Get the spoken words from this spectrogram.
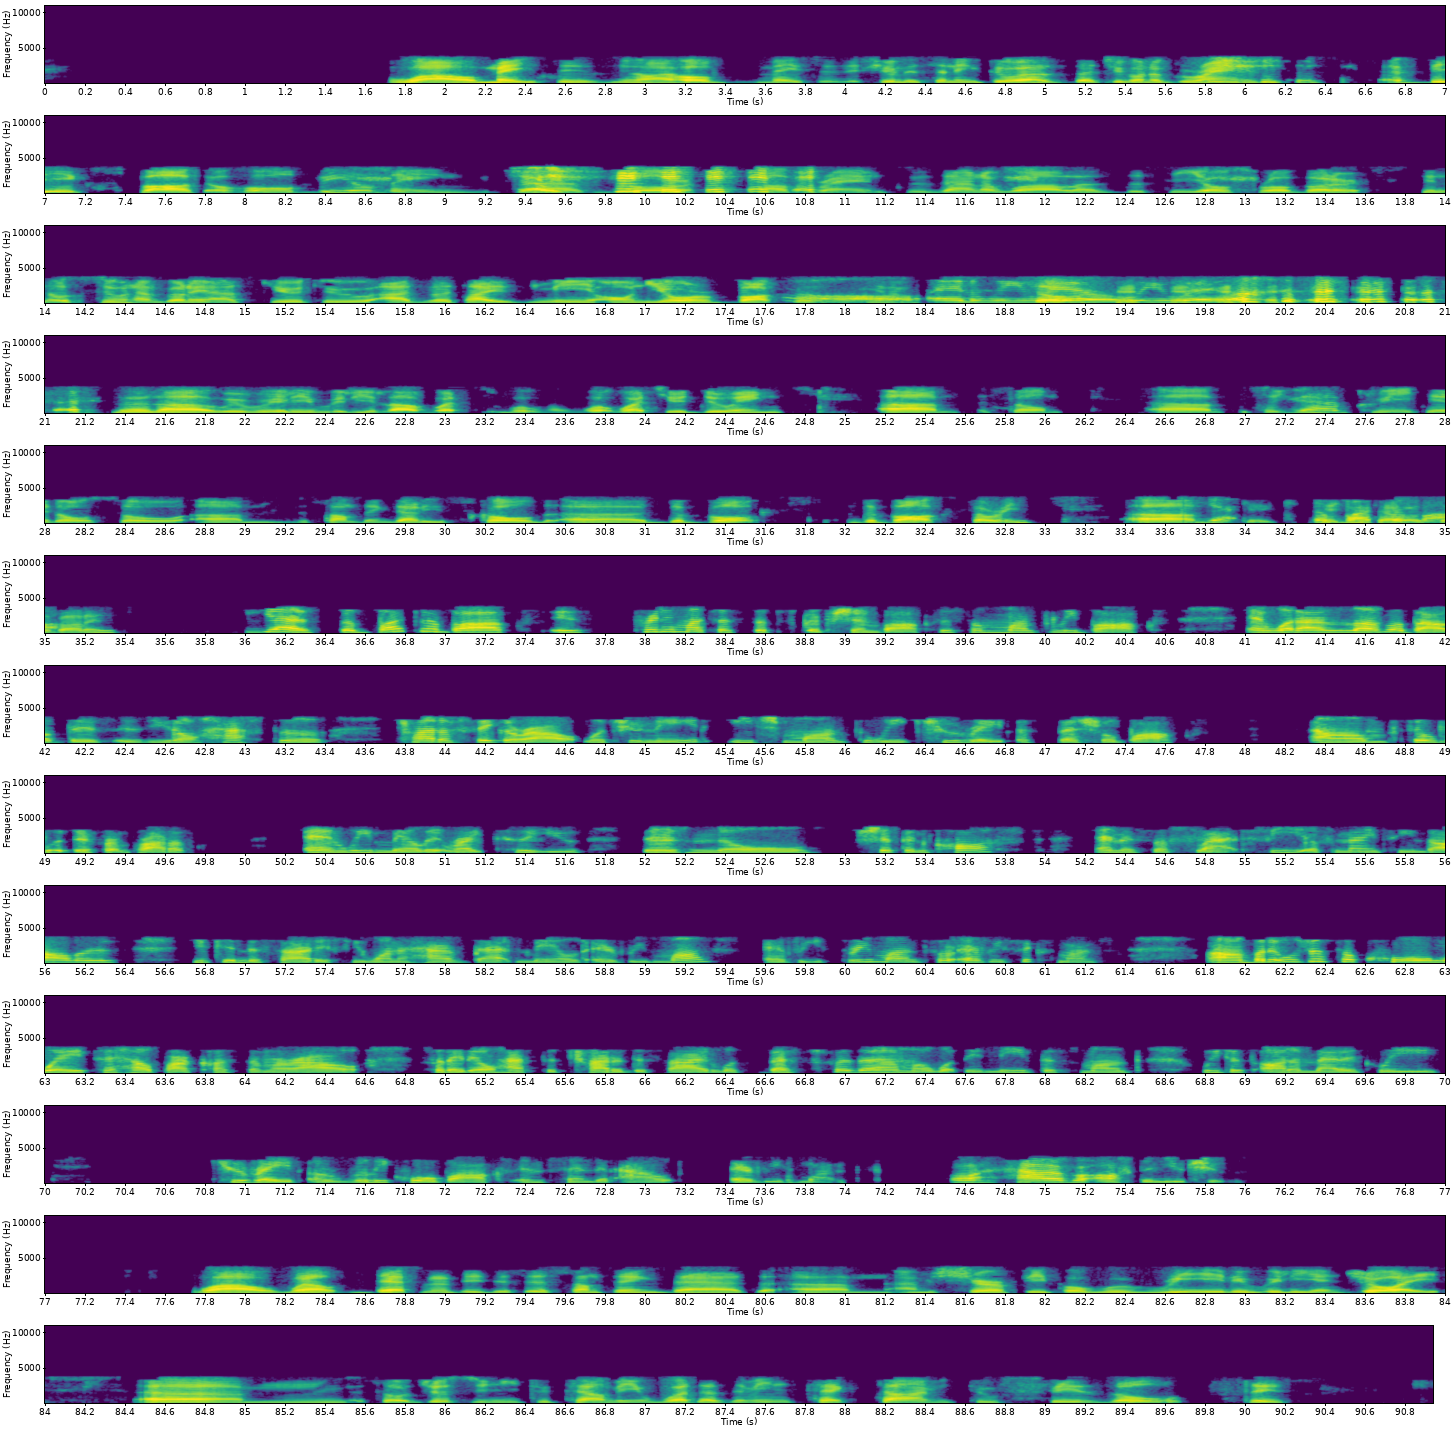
Wow, Macy's. You know, I hope Macy's, if you're listening to us, that you're gonna grant a big spot, a whole building just for our friend Susana Wallace, the CEO of Fro Butter you know, soon I'm going to ask you to advertise me on your boxes. Oh, you know, and we so, will, we will. no, no, we really, really love what what, what you're doing. Um, so, uh, so you have created also um, something that is called uh, the box. The box, sorry. Um, yes, can, the can you tell box. us about it? Yes, the butter box is pretty much a subscription box. It's a monthly box, and what I love about this is you don't have to try to figure out what you need. Each month, we curate a special box um, filled with different products, and we mail it right to you. There's no shipping cost, and it's a flat fee of $19. You can decide if you want to have that mailed every month, every three months, or every six months. Um, but it was just a cool way to help our customer out so they don't have to try to decide what's best for them or what they need this month. We just automatically curate a really cool box and send it out every month or however often you choose. Wow. Well, definitely, this is something that um, I'm sure people will really, really enjoy. Um, so, just you need to tell me what does it mean? Take time to fizzle sis.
